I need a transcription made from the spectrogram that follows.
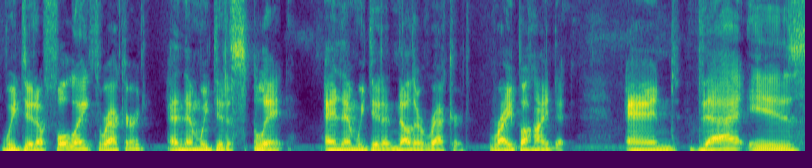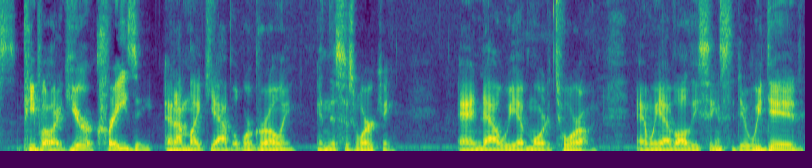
We did a full length record and then we did a split and then we did another record right behind it. And that is, people are like, you're crazy. And I'm like, yeah, but we're growing and this is working. And now we have more to tour on and we have all these things to do. We did,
